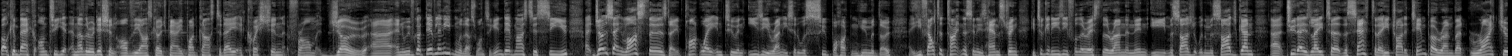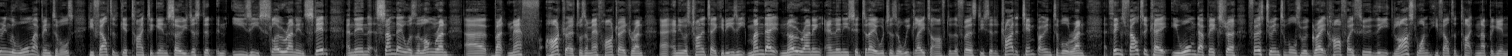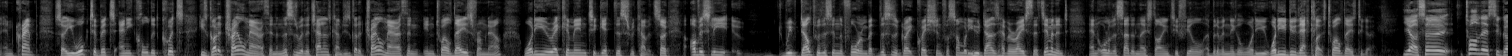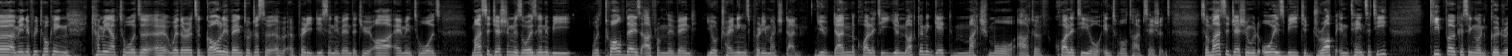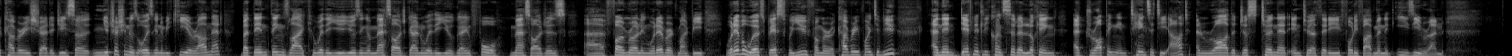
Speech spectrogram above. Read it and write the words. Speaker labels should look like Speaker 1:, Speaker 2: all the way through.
Speaker 1: Welcome back onto yet another edition of the Ask Coach Parry podcast. Today, a question from Joe. Uh, and we've got Devlin Eydin with us once again. Dev, nice to see you. Uh, Joe saying last Thursday, partway into an easy run, he said it was super hot and humid though. He felt a tightness in his hamstring. He took it easy for the rest of the run and then he massaged it with a massage gun. Uh, two days later, the Saturday, he tried a tempo run, but right during the warm up intervals, he felt it get tight again. So he just did an easy, slow run instead. And then Sunday was the long run. Uh, but MAF heart rate was a MAF heart rate run, uh, and he was trying to take it easy. Monday, no running, and then he said today, which is a week later after the first, he said he tried a tempo interval run. Uh, things felt okay. He warmed up extra. First two intervals were great. Halfway through the last one, he felt it tighten up again and cramp. So he walked a bit and he called it quits. He's got a trail marathon, and this is where the challenge comes. He's got a trail marathon in 12 days from now. What do you recommend to get this recovered? So obviously we've dealt with this in the forum, but this is a great question for somebody who does have a race that's imminent, and all of a sudden they're starting to feel a bit of a niggle. What do you what do you do that close? Twelve days to go.
Speaker 2: Yeah, so 12 days to go. I mean, if we're talking coming up towards a, a whether it's a goal event or just a, a pretty decent event that you are aiming towards, my suggestion is always going to be with 12 days out from the event, your training's pretty much done. You've done the quality. You're not going to get much more out of quality or interval type sessions. So, my suggestion would always be to drop intensity. Keep focusing on good recovery strategies. So, nutrition is always going to be key around that. But then things like whether you're using a massage gun, whether you're going for massages, uh, foam rolling, whatever it might be, whatever works best for you from a recovery point of view and then definitely consider looking at dropping intensity out and rather just turn that into a 30 45 minute easy run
